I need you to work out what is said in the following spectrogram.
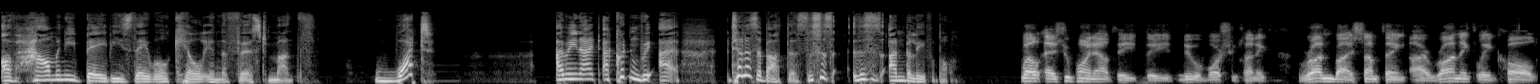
of how many babies they will kill in the first month. What? I mean, I, I couldn't re- I, tell us about this. This is, this is unbelievable. Well, as you point out, the, the new abortion clinic run by something ironically called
